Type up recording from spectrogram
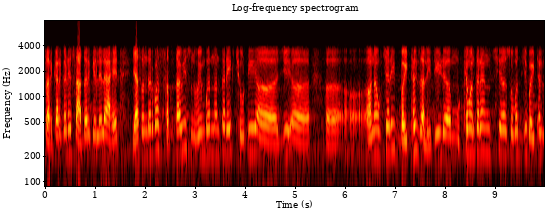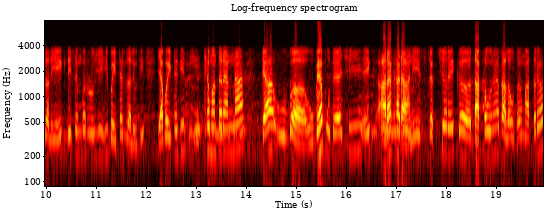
सरकारकडे सादर केलेल्या आहेत. या संदर्भात सत्तावीस नोव्हेंबर नंतर एक छोटी जी अ, अनौपचारिक बैठक झाली. ती मुख्यमंत्र्यांच्या सोबत जी बैठक झाली एक डिसेंबर रोजी ही बैठक झाली होती. या बैठकीत मुख्यमंत्र्यांना त्या उभ- उभ्या पुतळ्याची एक आराखडा आणि स्ट्रक्चर एक दाखवण्यात आलं होतं. मात्र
